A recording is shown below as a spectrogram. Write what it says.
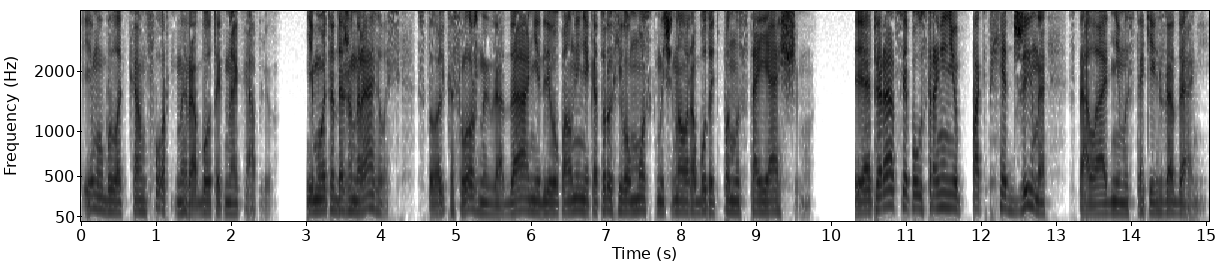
Ему было комфортно работать на каплю. Ему это даже нравилось. Столько сложных заданий, для выполнения которых его мозг начинал работать по-настоящему. И операция по устранению Пактхеджина стала одним из таких заданий.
